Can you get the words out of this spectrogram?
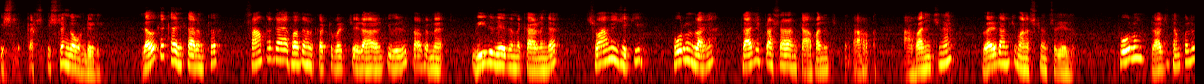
ఇష్ట కష్ట ఇష్టంగా ఉండేది. లౌకిక అధికారంతో సాంప్రదాయ బోధనను కట్టుబడి చేయడానికి వీలు కాదన్న వీలు లేదన్న కారణంగా స్వామీజీకి పూర్వంలాగా రాజప్రసాదానికి ఆహ్వానించి ఆహ్- ఆహ్వానించినా వెళ్ళడానికి మనస్కరించలేదు. పూర్వం రాజదంపలు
